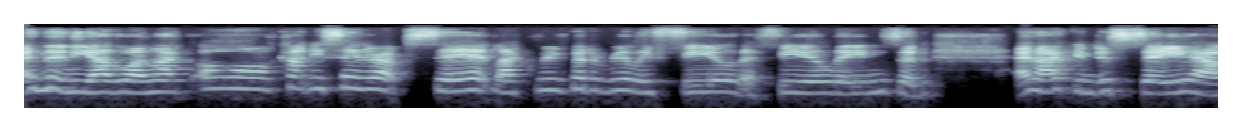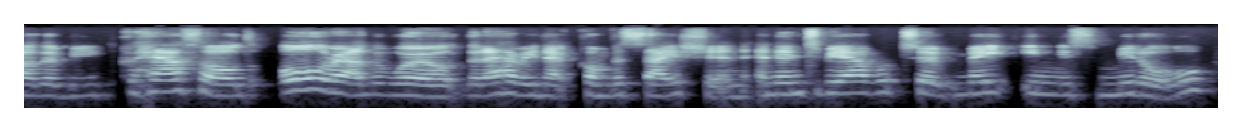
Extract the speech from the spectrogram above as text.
and then the other one like oh can't you see they're upset? Like we've got to really feel their feelings. And and i can just see how there'll be households all around the world that are having that conversation. And then to be able to meet in this middle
